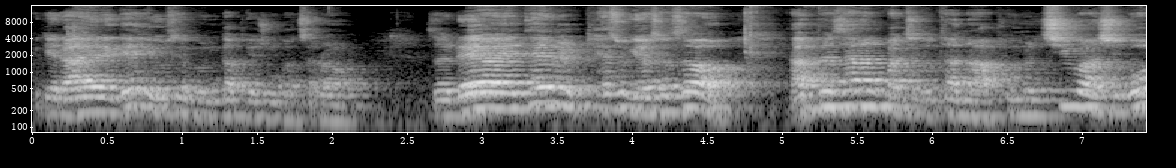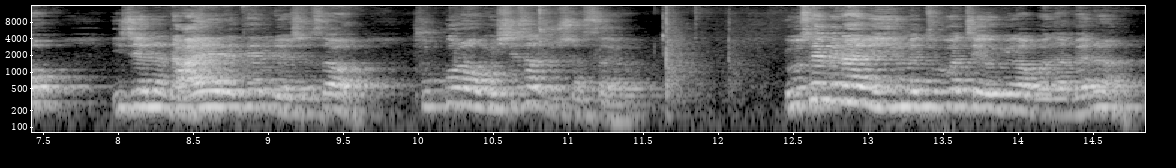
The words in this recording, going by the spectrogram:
이렇게 라헬에게 요셉을 응답해 준 것처럼. 그래서 레아의 태를 계속 여셔서 남편 사랑받지 못하는 아픔을 치유하시고 이제는 라헬의 태를 여셔서 부끄러움을 씻어주셨어요. 요셉이라는 이름의 두 번째 의미가 뭐냐면은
